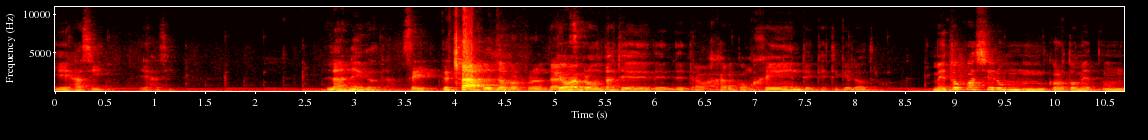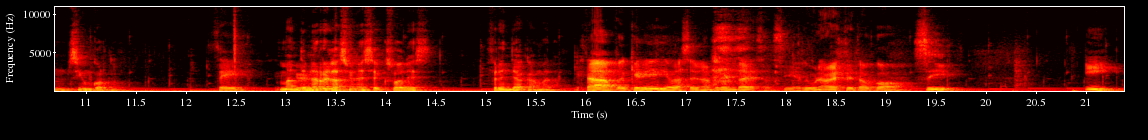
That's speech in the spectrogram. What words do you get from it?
y es así, es así. La anécdota. Sí, te estaba justo por preguntar. Que vos me preguntaste de, de- de trabajar con gente, que este que el otro. Me tocó hacer un cortomet un sí, un corto. Sí. Mantener relaciones sexuales frente a cámara. Estaba, quería iba a hacer una pregunta de esa, si alguna vez te tocó. Sí, Y.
